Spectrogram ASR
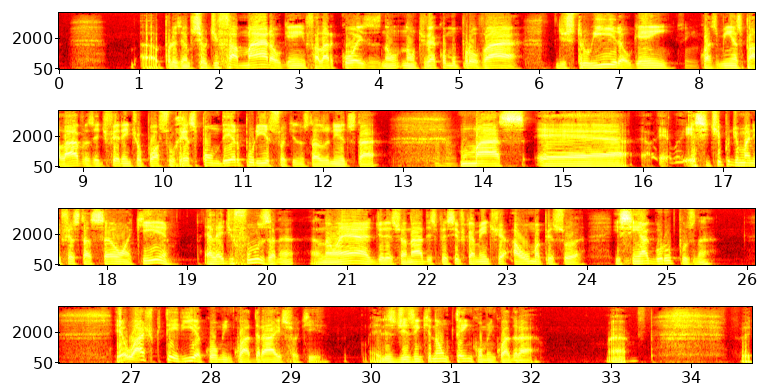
Uh, por exemplo, se eu difamar alguém, falar coisas, não, não tiver como provar, destruir alguém Sim. com as minhas palavras, é diferente. Eu posso responder por isso aqui nos Estados Unidos, tá? Uhum. Mas é, é, esse tipo de manifestação aqui, ela é difusa, né? Ela não é direcionada especificamente a uma pessoa, e sim a grupos, né? Eu acho que teria como enquadrar isso aqui. Eles dizem que não tem como enquadrar. Né?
